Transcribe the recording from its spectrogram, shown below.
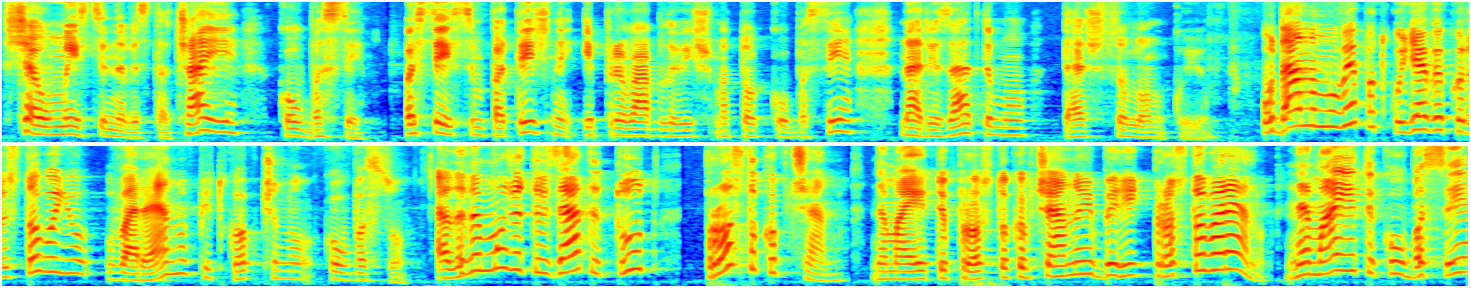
Ще у мисці не вистачає ковбаси. Ось цей симпатичний і привабливий шматок ковбаси нарізатиму теж соломкою. У даному випадку я використовую варену підкопчену ковбасу. Але ви можете взяти тут просто копчену. Не маєте просто копченої, беріть просто варену. Не маєте ковбаси,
